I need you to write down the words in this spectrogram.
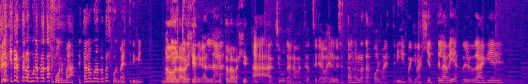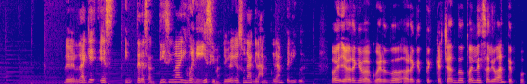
Pero esta está en alguna plataforma, está en alguna plataforma de streaming. ¿O No, la bajé. descargarla? Esta la bajé. Ah, chuta, la cuestión sería bueno que se está en una plataforma de streaming para que más gente la vea. De verdad que. De verdad que es interesantísima y buenísima. Yo creo que es una gran, gran película. Oye, y ahora que me acuerdo, ahora que estoy cachando, Twilight salió antes, po.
